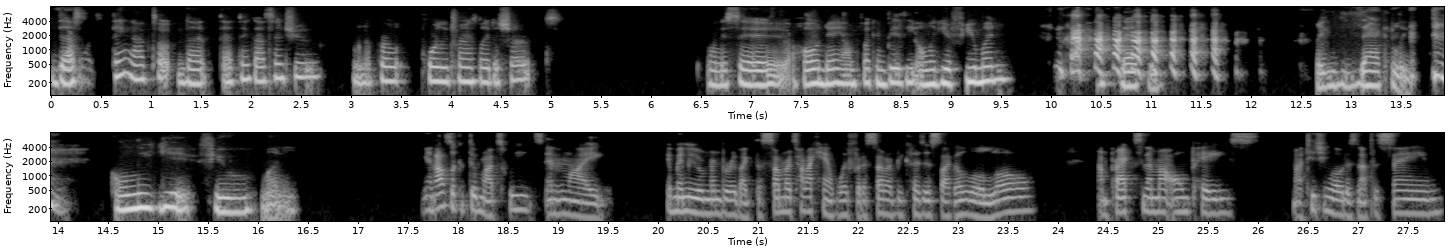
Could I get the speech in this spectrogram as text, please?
That's the thing I told that I think I sent you from the pro, poorly translated shirts. When it said whole day I'm fucking busy, only get few money. exactly. exactly. only get few money. And I was looking through my tweets and like it made me remember like the summertime. I can't wait for the summer because it's like a little lull. I'm practicing at my own pace. My teaching load is not the same.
